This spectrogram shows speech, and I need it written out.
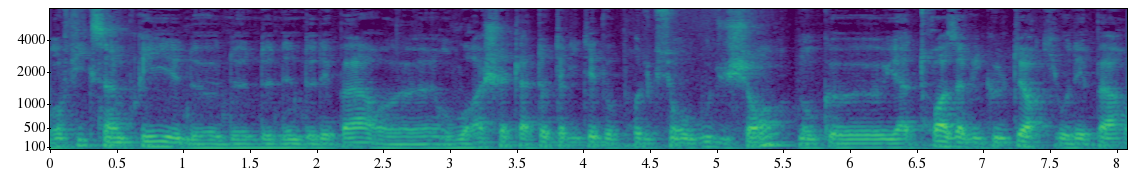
on fixe un prix de, départ, on vous rachète la totalité de votre production au bout du champ. Donc il y a trois agriculteurs qui au départ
